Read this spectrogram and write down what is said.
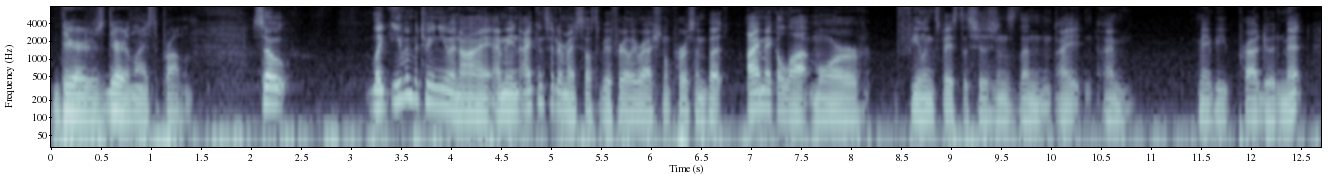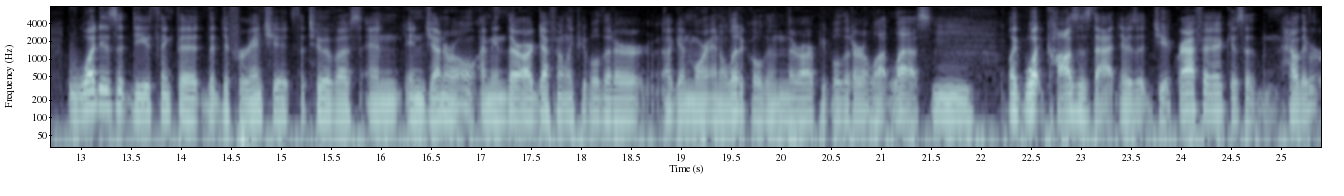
There's therein lies the problem. so like even between you and i i mean i consider myself to be a fairly rational person but i make a lot more feelings based decisions than i i'm maybe proud to admit what is it do you think that that differentiates the two of us and in general i mean there are definitely people that are again more analytical than there are people that are a lot less Mm. like what causes that is it geographic is it how they were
